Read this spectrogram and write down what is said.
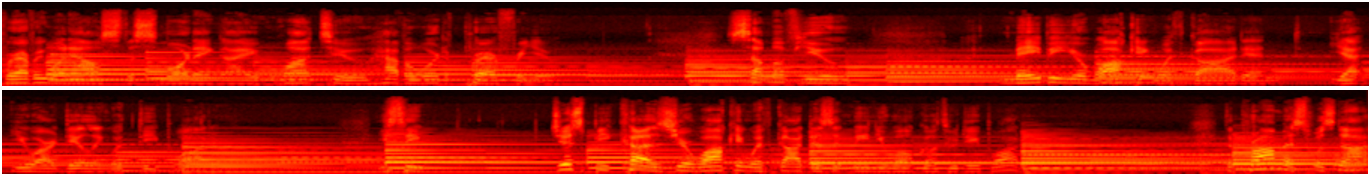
For everyone else this morning, I want to have a word of prayer for you. Some of you, maybe you're walking with God and yet you are dealing with deep water. You see, just because you're walking with God doesn't mean you won't go through deep water. The promise was not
